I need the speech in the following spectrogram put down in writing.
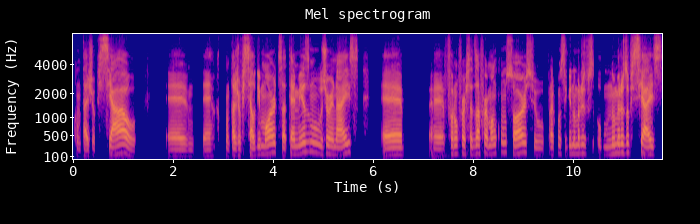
contágio oficial, é, é, contágio oficial de mortos, até mesmo os jornais é, foram forçados a formar um consórcio para conseguir números, números oficiais.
